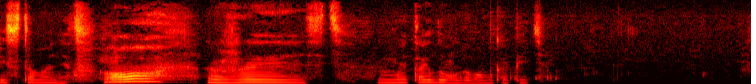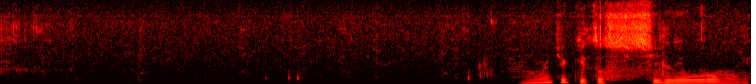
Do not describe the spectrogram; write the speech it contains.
Триста монет. О жесть. Мы так долго будем копить. Ну эти какие-то сильные уроны у них.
